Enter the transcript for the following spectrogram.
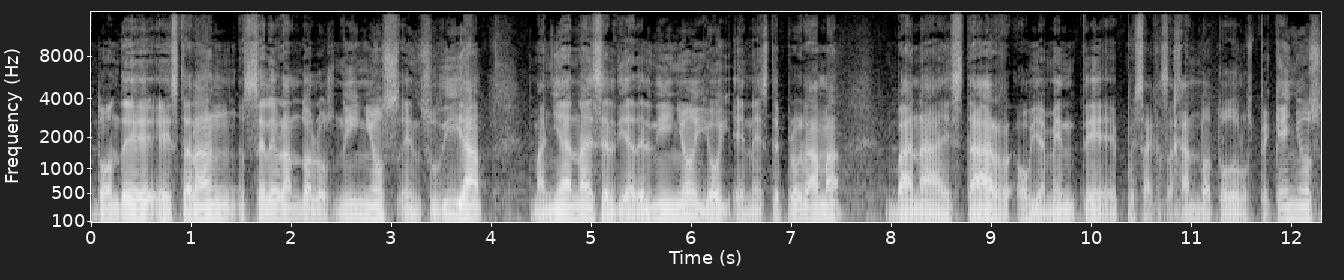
donde estarán celebrando a los niños en su día. Mañana es el Día del Niño y hoy en este programa van a estar obviamente eh, pues agasajando a todos los pequeños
